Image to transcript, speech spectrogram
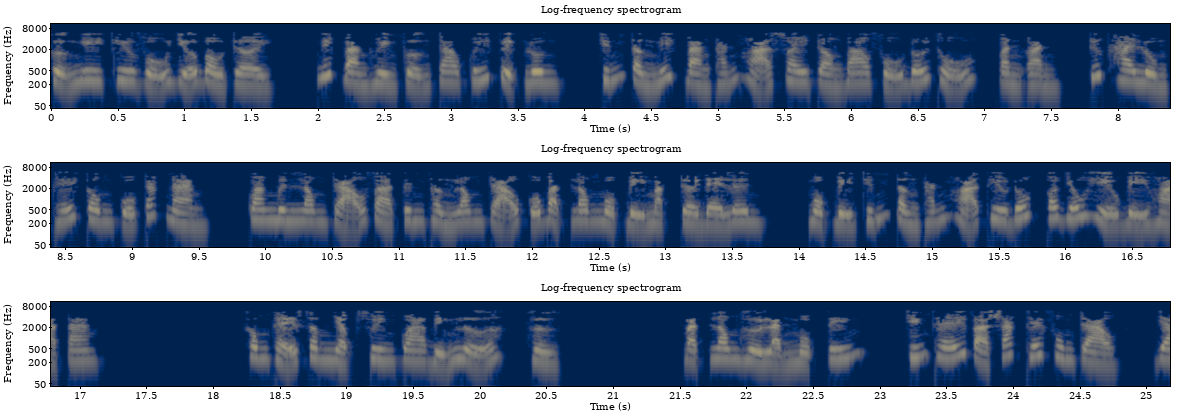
Phượng nghi khiêu vũ giữa bầu trời, niết bàn huyền phượng cao quý tuyệt luân, chính tầng niết bàn thánh hỏa xoay tròn bao phủ đối thủ, oành oành, trước hai luồng thế công của các nàng, quang minh long trảo và tinh thần long trảo của bạch long một bị mặt trời đè lên, một bị chính tầng thánh hỏa thiêu đốt có dấu hiệu bị hòa tan. Không thể xâm nhập xuyên qua biển lửa, hừ. Bạch Long hừ lạnh một tiếng, chiến thế và sát thế phun trào, gia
